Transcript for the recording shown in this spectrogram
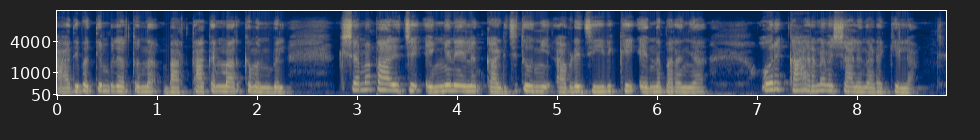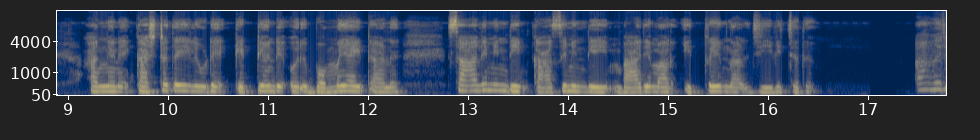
ആധിപത്യം പുലർത്തുന്ന ഭർത്താക്കന്മാർക്ക് മുൻപിൽ ക്ഷമ പാലിച്ച് എങ്ങനെയും കടിച്ചു തൂങ്ങി അവിടെ ജീവിക്കുക എന്ന് പറഞ്ഞ ഒരു കാരണവശാലും നടക്കില്ല. അങ്ങനെ കഷ്ടതയിലൂടെ കെട്ടിയോന്റെ ഒരു ബൊമ്മയായിട്ടാണ് സാലിമിന്റെയും കാസിമിന്റെയും ഭാര്യമാർ ഇത്രയും നാൾ ജീവിച്ചത്. അവർ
